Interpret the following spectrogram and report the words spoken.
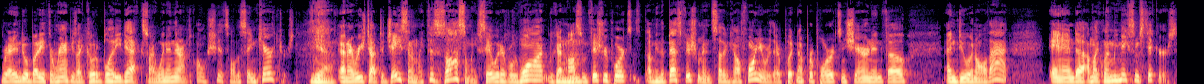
Ran into a buddy at the ramp. He's like, "Go to Bloody Deck." So I went in there. I was, like "Oh shit, it's all the same characters." Yeah. And I reached out to Jason. I'm like, "This is awesome. We say whatever we want. We've got awesome fish reports. I mean, the best fishermen in Southern California were there putting up reports and sharing info and doing all that." And uh, I'm like, "Let me make some stickers."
